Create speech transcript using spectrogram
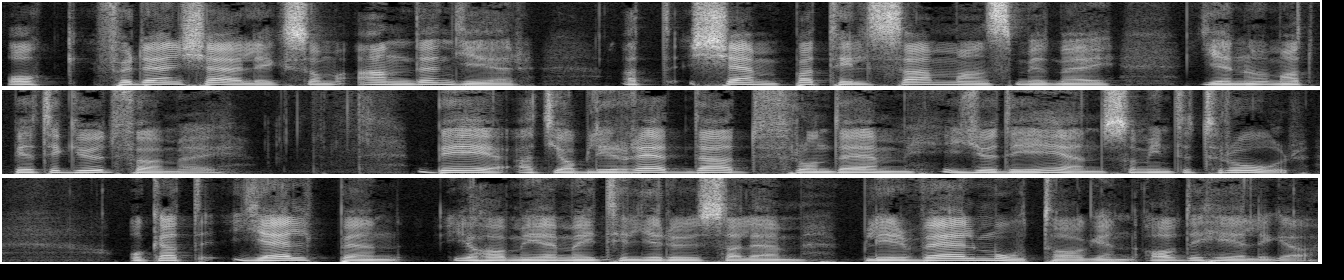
och för den kärlek som Anden ger, att kämpa tillsammans med mig genom att be till Gud för mig. Be att jag blir räddad från dem i Judeen som inte tror och att hjälpen jag har med mig till Jerusalem blir väl mottagen av det heliga.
